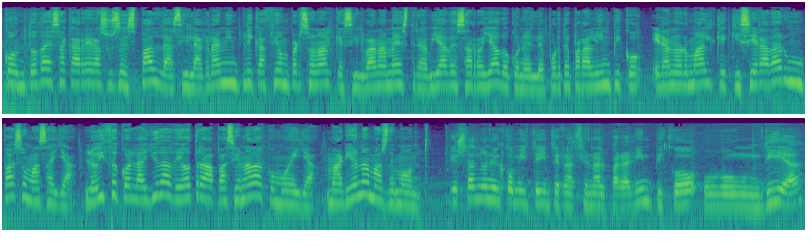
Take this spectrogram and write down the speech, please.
Con toda esa carrera a sus espaldas y la gran implicación personal que Silvana Mestre había desarrollado con el deporte paralímpico, era normal que quisiera dar un paso más allá. Lo hizo con la ayuda de otra apasionada como ella, Mariona Masdemont. Yo estando en el Comité Internacional Paralímpico hubo un día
